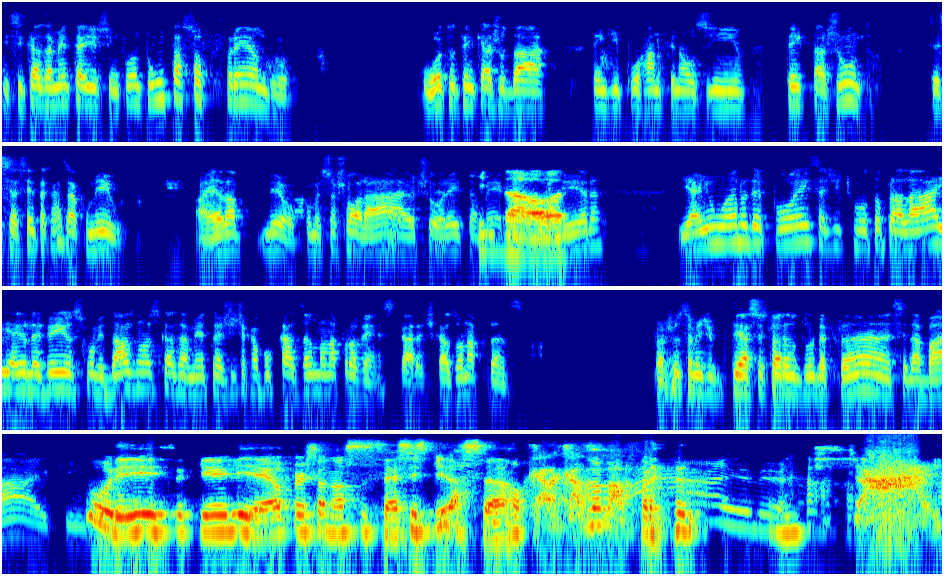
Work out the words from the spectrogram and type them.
Esse casamento é isso. Enquanto um está sofrendo, o outro tem que ajudar, tem que empurrar no finalzinho, tem que estar tá junto. Você se aceita casar comigo? Aí ela, meu, começou a chorar, eu chorei também. Hora. E aí, um ano depois, a gente voltou para lá e aí eu levei os convidados no nosso casamento. A gente acabou casando na Provence, cara. A gente casou na França. Pra justamente ter essa história do Tour de France, da bike. Por isso que ele é o personal sucesso e inspiração. O cara casou na França. Ai, meu. Ai.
